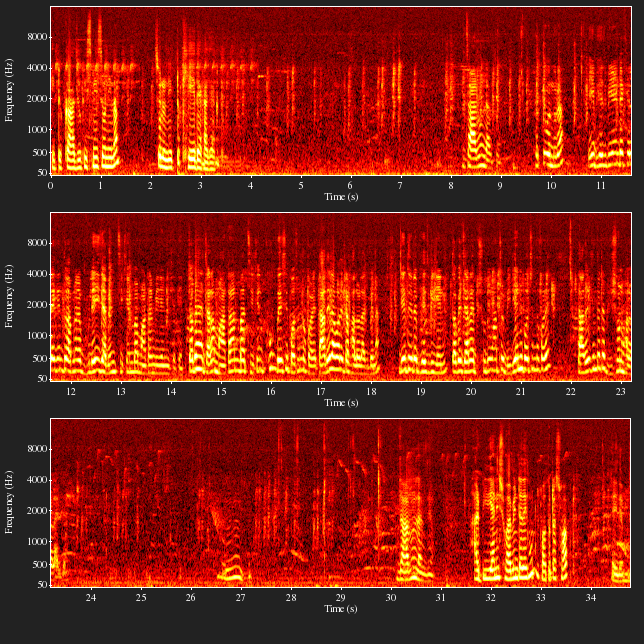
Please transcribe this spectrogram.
একটু কাজু কিশমিশও নিলাম। চলুন, একটু খেয়ে দেখা যাক। দারুণ লাগছে। সত্যি বন্ধুরা, এই ভেজ বিরিয়ানিটা খেলে কিন্তু আপনারা ভুলেই যাবেন চিকেন বা মাটন বিরিয়ানি খেতে। তবে হ্যাঁ যারা মাটন বা চিকেন খুব বেশি পছন্দ করে, তাদের আবার এটা ভালো লাগবে না। যেহেতু এটা ভেজ বিরিয়ানি, তবে যারা শুধুমাত্র বিরিয়ানি পছন্দ করে, তাদের কিন্তু এটা ভীষণ ভালো লাগবে। দারুণ লাগছে। আর বিরিয়ানি, সয়াবিনটা দেখুন, কতটা সফট এই দেখুন।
